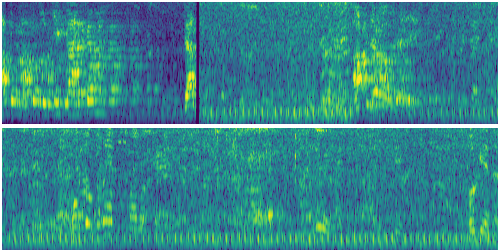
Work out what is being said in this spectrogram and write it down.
आप चूँकि कार्यक्रम आप जब हो जाइए हो गया था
